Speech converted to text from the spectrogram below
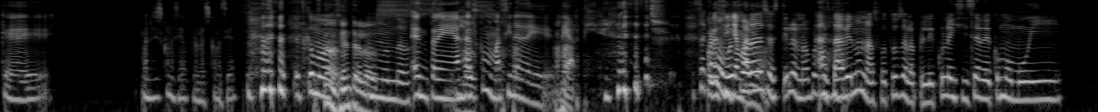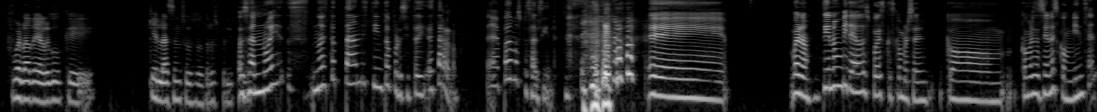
que... Bueno, sí es conocida, pero no es conocida. Es como. conocida entre los-. Entre, ajá, es como más ajá, cine de, de arte. Está como muy llamarlo. fuera de su estilo, ¿no? Porque Ajá. estaba viendo unas fotos de la película y sí se ve como muy fuera de algo que, que él hace en sus otras películas. O sea, no es, no está tan distinto, pero sí está, está raro. Eh, podemos pasar al siguiente. Eh, bueno, tiene un video después que es conversa- con, conversaciones con Vincent,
